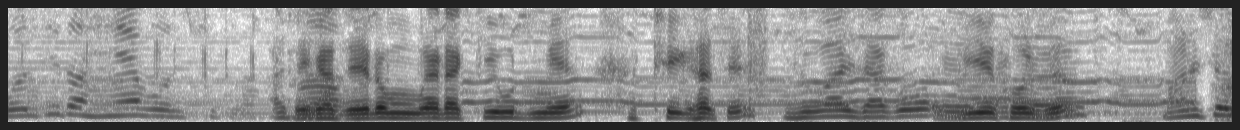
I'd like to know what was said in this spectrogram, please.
বলছি তো হ্যাঁ বলছি তো। ঠিক আছে এরকম একটা কিউট মেয়ে ঠিক আছে। সবাই দেখো বিয়ে করবে? মানুষের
